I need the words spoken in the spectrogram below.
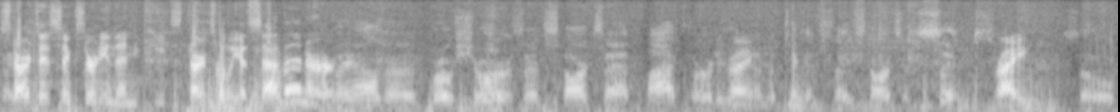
Starts at 6:30 and then it starts really at seven, or Well, the brochure said starts at 5:30, Right. and then the tickets say starts at six. right, So,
